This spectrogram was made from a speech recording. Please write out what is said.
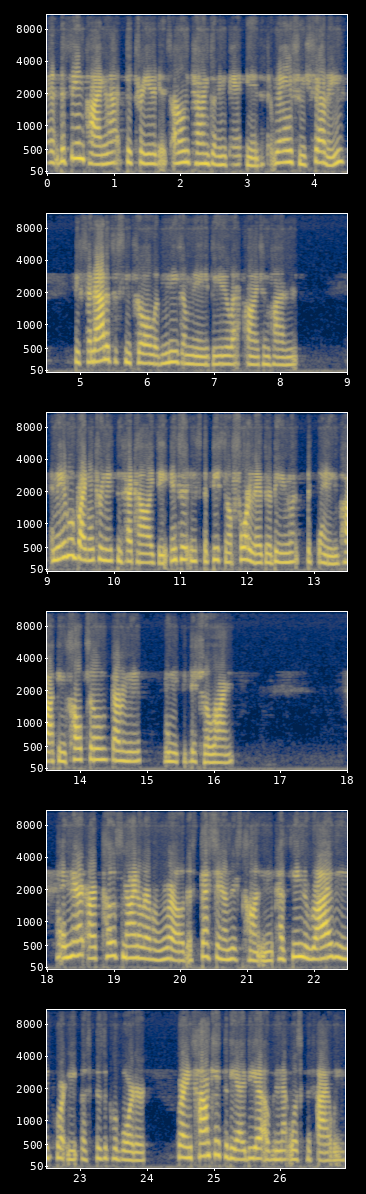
And at the same time, Napster created its own terms of engagement that range from sharing to fanatical control of many domains in the electronic environment. Enabled by information technology, interinstitutional forces are being much the same, cultural, government, and institutional lines. And yet our post 9-11 world, especially on this continent, has seen the rising importance of physical borders, bringing counter to the idea of the network society.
